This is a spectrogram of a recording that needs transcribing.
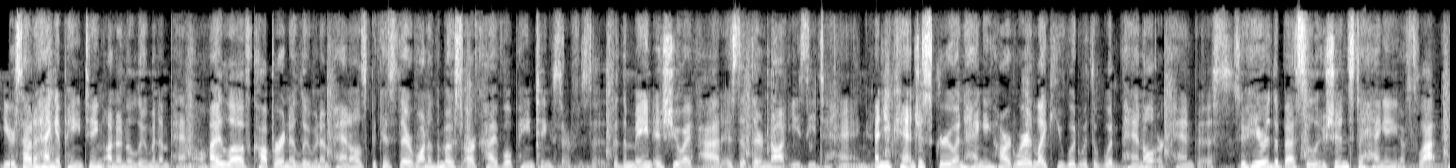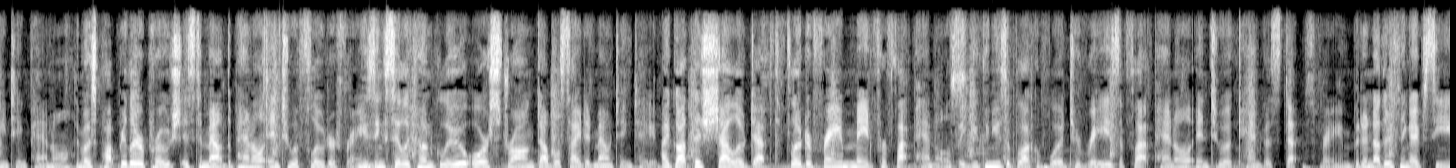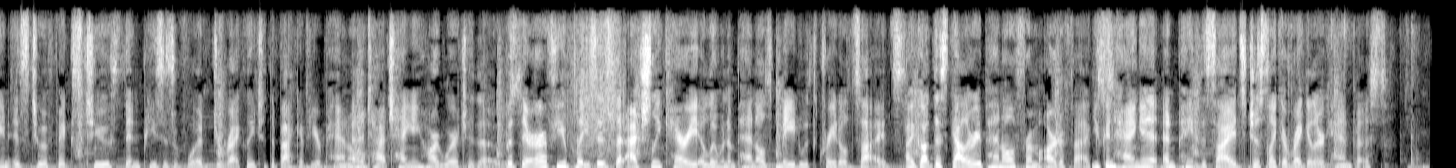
Here's how to hang a painting on an aluminum panel. I love copper and aluminum panels because they're one of the most archival painting surfaces, but the main issue I've had is that they're not easy to hang. And you can't just screw in hanging hardware like you would with a wood panel or canvas. So here are the best solutions to hanging a flat painting panel. The most popular approach is to mount the panel into a floater frame using silicone glue or strong double-sided mounting tape. I got this shallow depth floater frame made for flat panels, but you can use a block of wood to raise a flat panel into a canvas depth frame. But another thing I've seen is to affix two thin pieces of wood directly to the back of your panel and attach hanging hardware to those. But there are a few places that actually carry aluminum panels made with cradled sides. I got this gallery panel from Artefex. You can hang it and paint the sides just like a regular canvas.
